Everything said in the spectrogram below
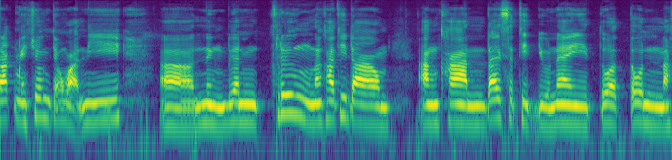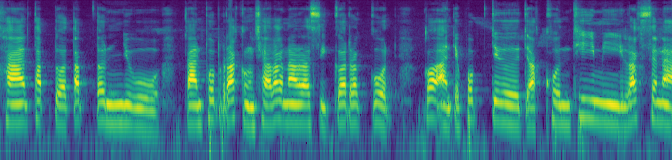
รักในช่วงจังหวะนี้หนึ่งเดือนครึ่งนะคะที่ดาวอังคารได้สถิตอยู่ในตัวตนนะคะ ทับตัวทับตนอยู่ การพบรักของชาวลัคนาราศีกรกฎก็อาจจะพบเจอจากคนที่มีลักษณะ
